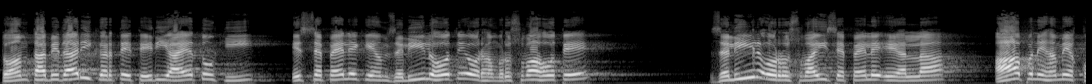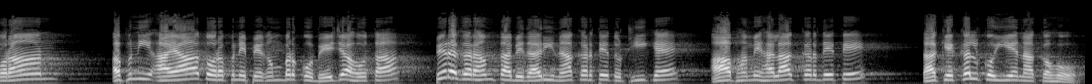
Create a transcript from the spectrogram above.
تو ہم تابیداری کرتے تیری آیتوں کی، اس سے پہلے کہ ہم ذلیل ہوتے اور ہم رسوا ہوتے۔ ذلیل اور رسوائی سے پہلے اے اللہ، آپ نے ہمیں قرآن، اپنی آیات اور اپنے پیغمبر کو بھیجا ہوتا۔ پھر اگر ہم تابیداری نہ کرتے تو ٹھیک ہے، آپ ہمیں ہلاک کر دیتے، تاکہ کل کو یہ نہ کہو۔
